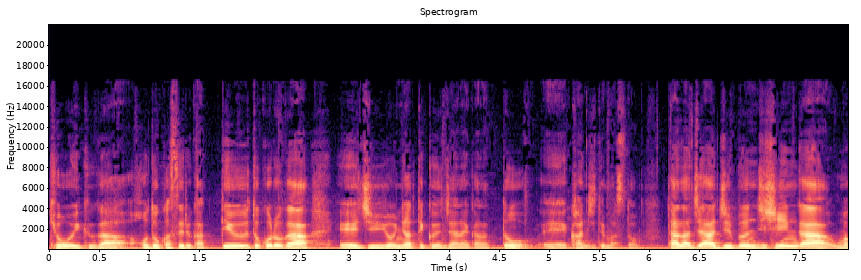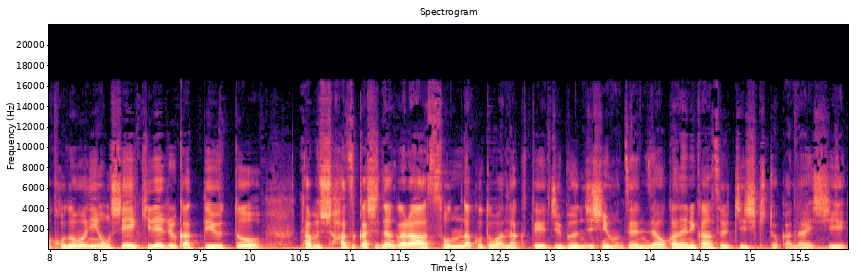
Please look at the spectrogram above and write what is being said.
教育が施せるかっていうところが、え、重要になってくるんじゃないかなと、え、感じてますと。ただじゃあ自分自身が、まあ、子供に教えきれるかっていうと多分恥ずかしながらそんなことはなくて自分自身も全然お金に関する知識とかないし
